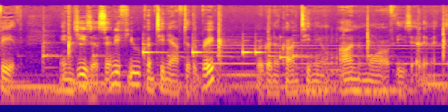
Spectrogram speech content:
faith in Jesus. And if you continue after the break, we're going to continue on more of these elements.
